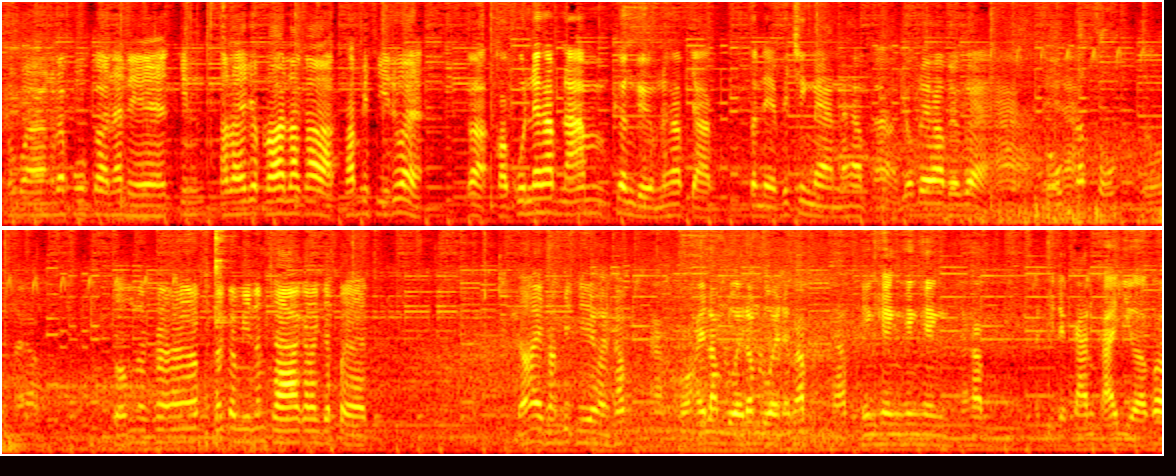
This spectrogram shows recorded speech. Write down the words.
เขาวางแล้วปุ๊บก็นั่นเองกินอะไรเรียบร้อยแล้วก็ทำพิธีด้วย ก็ขอบคุณนะครับน้ำเครื่องดื่มนะครับ จากเสน่ห์ฟิชชิงแมนนะครับอ่ายกด้วยครับยกด้วยอ่าสมครับสมโสมนะครับ สมนะครับ แล้วก็มีน้ำชากำลังจะเปิด เดี๋ยวให้ทำพิธีก่อนครับอ่าขอให้ร่ำรวยร่ำรวยนะครับครับเฮงเฮงเฮงเฮงนะครับกิจการขายเหยื่อก็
